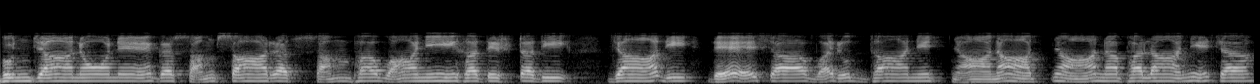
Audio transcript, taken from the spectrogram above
भुञ्जानोऽनेकसंसारसम्भवानीह तिष्ठति जादिदेशावरुद्धानि ज्ञानाज्ञानफलानि च।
